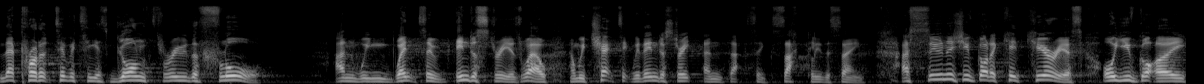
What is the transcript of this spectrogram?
Their productivity has gone through the floor. And we went to industry as well, and we checked it with industry, and that's exactly the same. As soon as you've got a kid curious, or you've got an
